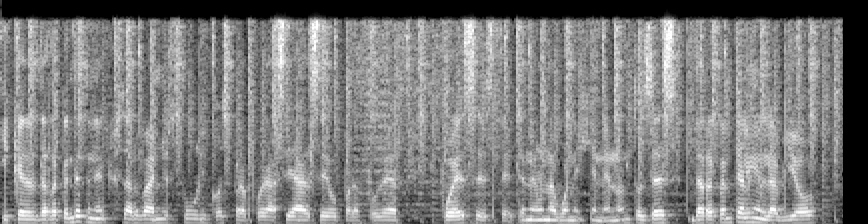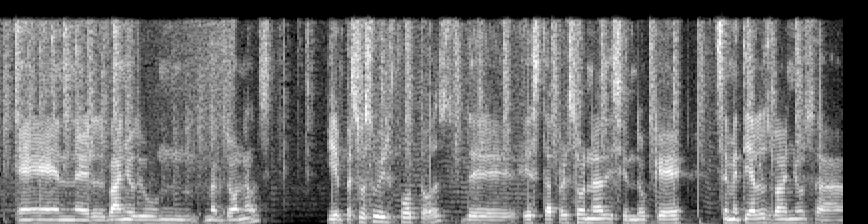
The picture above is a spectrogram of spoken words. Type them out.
y que de repente tenía que usar baños públicos para poder asearse o para poder pues este, tener una buena higiene, ¿no? Entonces de repente alguien la vio en el baño de un McDonald's y empezó a subir fotos de esta persona diciendo que se metía a los baños a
